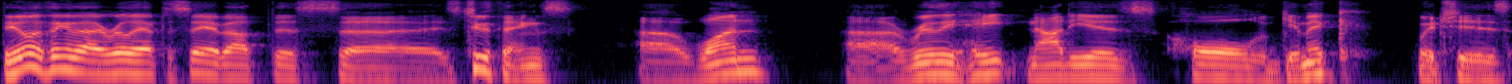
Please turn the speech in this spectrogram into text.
The only thing that I really have to say about this uh, is two things. Uh, one, uh, I really hate Nadia's whole gimmick, which is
